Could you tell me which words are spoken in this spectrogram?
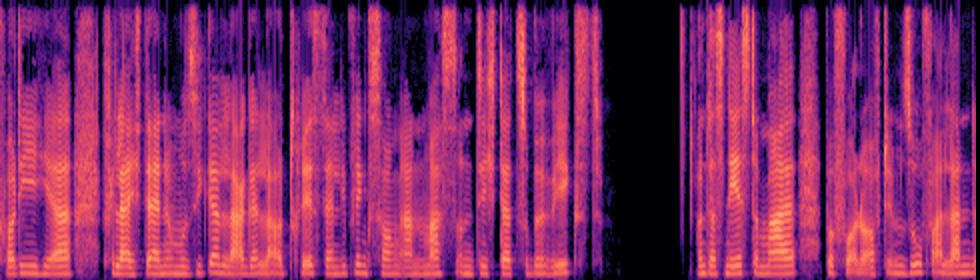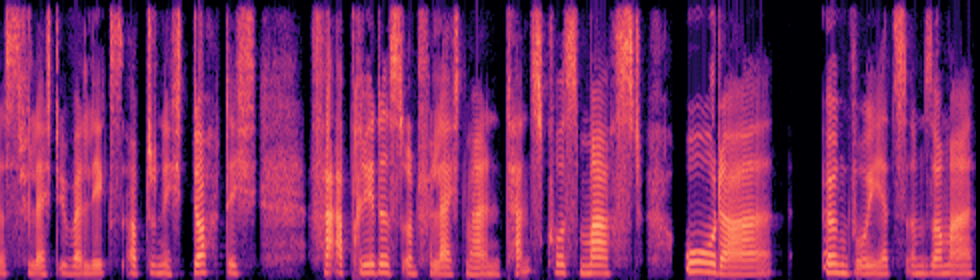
Poddy hier vielleicht deine Musikanlage laut drehst, dein Lieblingssong anmachst und dich dazu bewegst. Und das nächste Mal, bevor du auf dem Sofa landest, vielleicht überlegst, ob du nicht doch dich verabredest und vielleicht mal einen Tanzkurs machst oder irgendwo jetzt im Sommer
